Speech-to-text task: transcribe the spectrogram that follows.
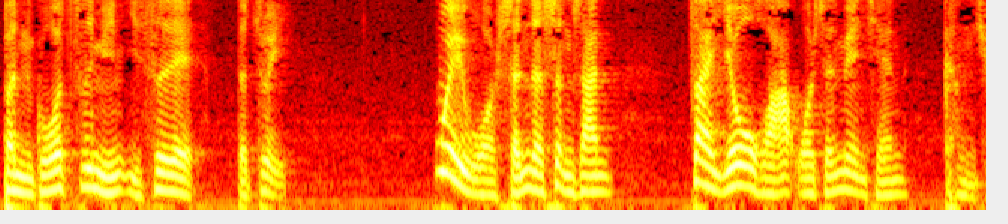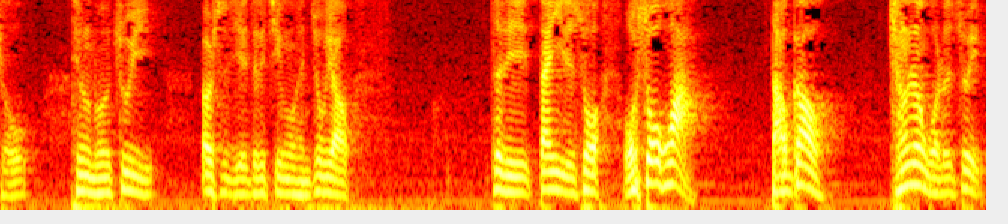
本国之民以色列的罪，为我神的圣山，在耶和华我神面前恳求。听众朋友注意，二十节这个经文很重要。这里单一的说，我说话，祷告，承认我的罪。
